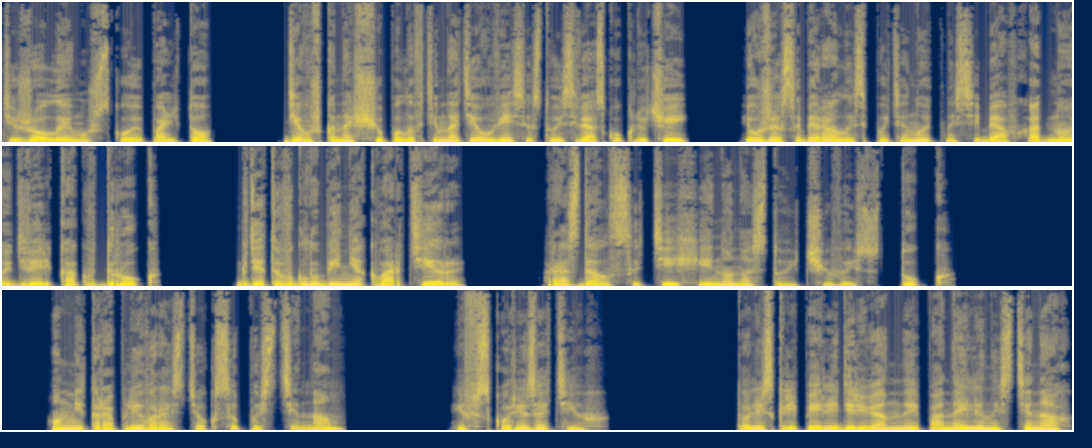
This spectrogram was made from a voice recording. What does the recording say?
тяжелое мужское пальто, девушка нащупала в темноте увесистую связку ключей и уже собиралась потянуть на себя входную дверь, как вдруг где-то в глубине квартиры раздался тихий, но настойчивый стук. Он неторопливо растекся по стенам, и вскоре затих. То ли скрипели деревянные панели на стенах,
